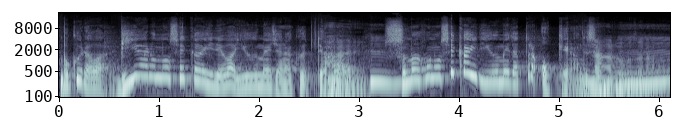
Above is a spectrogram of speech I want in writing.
僕らはリアルの世界では有名じゃなくっても、はい。スマホの世界で有名だったら OK なんですよ。なるほどなるほど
